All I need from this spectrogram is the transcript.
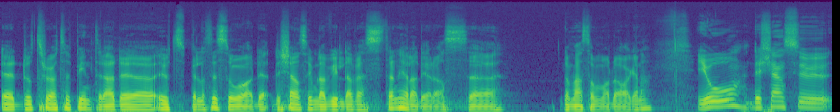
eh, då tror jag typ inte det hade utspelat sig så. Det, det känns så himla vilda västern hela deras, de här sommardagarna. Jo, det känns ju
